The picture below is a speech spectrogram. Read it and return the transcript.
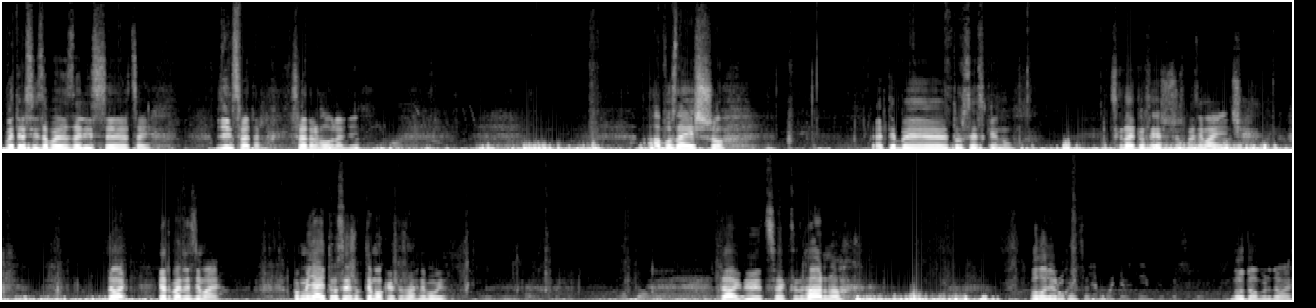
Витрись і заліз е, цей. Вдінь светр. Светр головне вдінь. Або знаєш що? Е, Ти би труси скинув. Скидай труси, ще щось познімаю інше. Давай, я тебе не знімаю. Поміняй труси, щоб ти мокрий в трусах не був. Так, дивіться, як тут гарно. Володя, рухайся. Я потім знімлю. Ну добре, давай.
